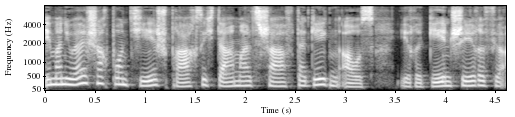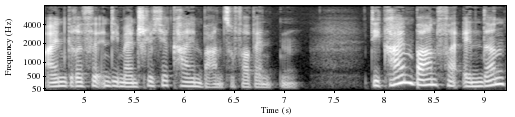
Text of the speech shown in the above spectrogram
Emmanuel Charpentier sprach sich damals scharf dagegen aus, ihre Genschere für Eingriffe in die menschliche Keimbahn zu verwenden. Die Keimbahn verändern,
